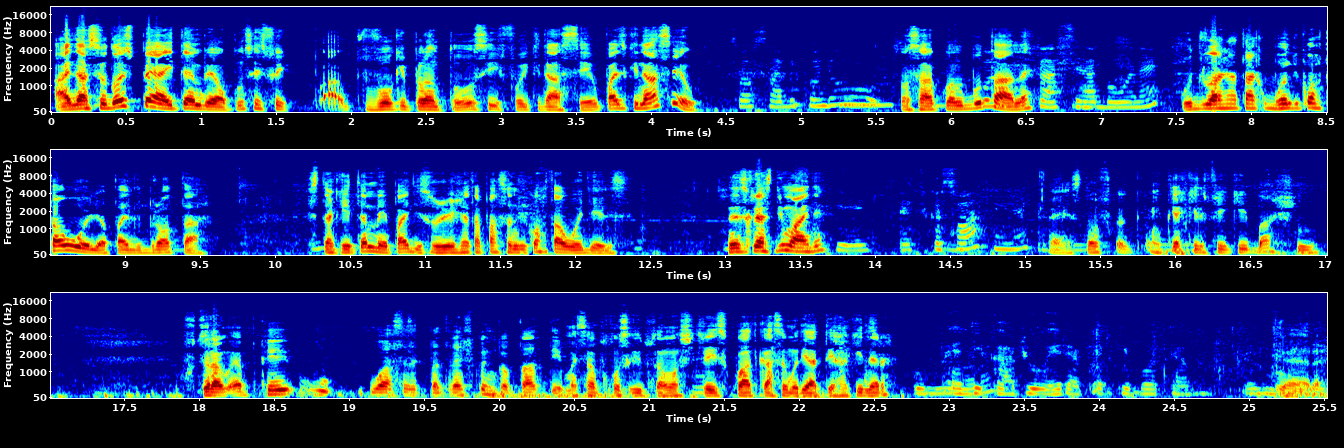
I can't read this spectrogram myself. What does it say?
Aí nasceu dois pés aí também, ó. Não sei se foi o vô que plantou, se foi que nasceu. Parece que nasceu. Só sabe quando. Só sabe quando botar, né? Botar, se é boa, né? O de lá já tá com o de cortar o olho, ó, pra ele brotar. Esse daqui também, pai disso. O jeito já tá passando de cortar o olho deles. Senão eles crescem demais, né? Ele fica só assim, né? É, senão fica, a gente quer que ele fique baixinho. Futuramente, é porque o, o acesso aqui pra trás fica ruim pra aterro, mas ela conseguir botar umas 3, 4 caçambas de aterro aqui, né? era? O pé de cajueira, aquele que botava. Era.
